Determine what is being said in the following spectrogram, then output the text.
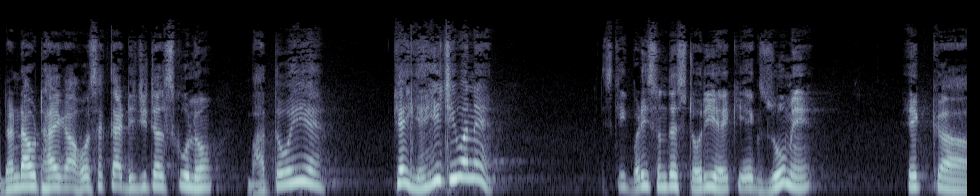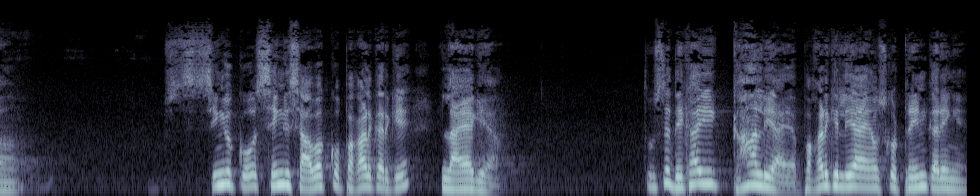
डंडा उठाएगा, हो सकता है डिजिटल स्कूल हो। बात तो वही है। क्या यही जीवन है? इसकी एक बड़ी सुंदर स्टोरी है कि एक जू में एक सिंह को, सिंह शावक को पकड़ करके लाया गया। तो उसने देखा, ये कहाँ ले आया? पकड़ के ले आया, उसको ट्रेन करेंगे।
